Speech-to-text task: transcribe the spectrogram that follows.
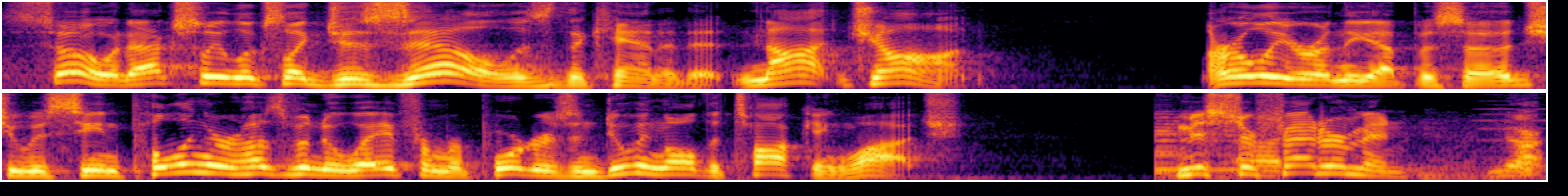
So it actually looks like Gisele is the candidate, not John. Earlier in the episode, she was seen pulling her husband away from reporters and doing all the talking. Watch. Mr. Fetterman, no. are,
